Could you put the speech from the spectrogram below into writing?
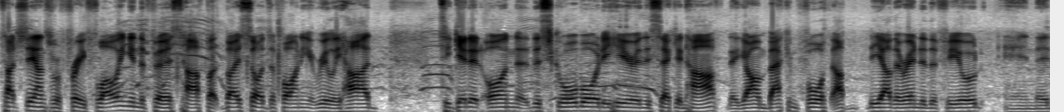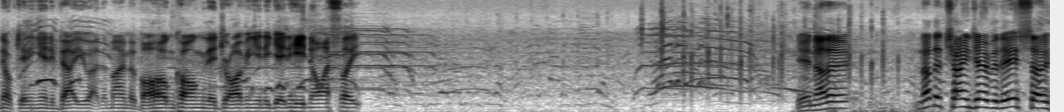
Touchdowns were free flowing in the first half, but both sides are finding it really hard to get it on the scoreboard here in the second half. They're going back and forth up the other end of the field, and they're not getting any value at the moment by Hong Kong. They're driving in again here nicely. Yeah, another another change over there. So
